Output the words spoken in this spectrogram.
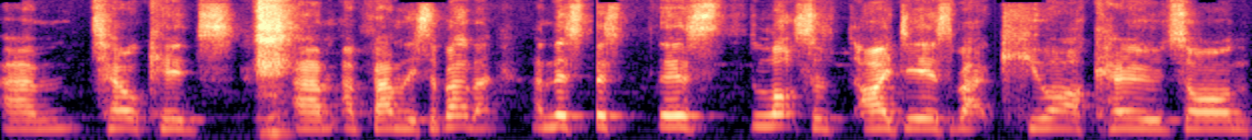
um, tell kids um, and families about that. And there's, there's there's lots of ideas about QR codes on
